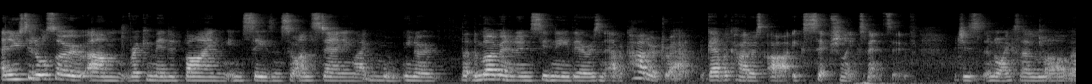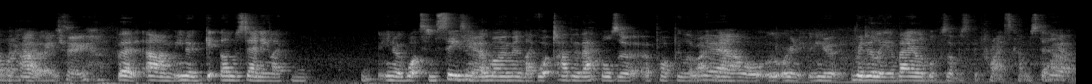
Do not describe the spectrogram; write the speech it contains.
And you said also um, recommended buying in season, so understanding like, Mm. you know, at the moment in Sydney there is an avocado drought. Avocados are exceptionally expensive, which is annoying because I love Oh avocados. God, me too. But, um, you know, get understanding like, you know, what's in season at the moment, like what type of apples are, are popular right Yeah. now or, or, you know, readily available because obviously the price comes down. Yeah.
